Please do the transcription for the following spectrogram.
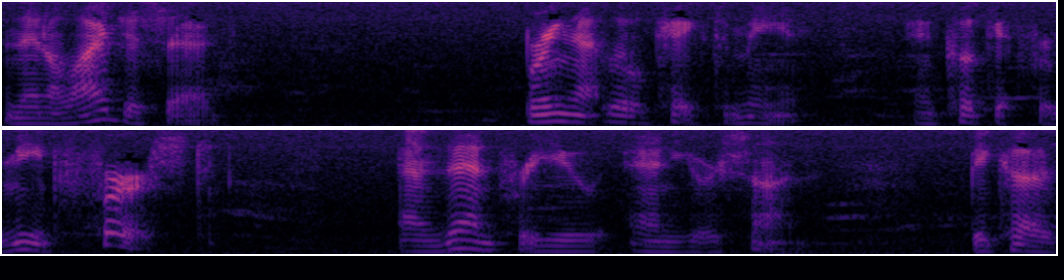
And then Elijah said, Bring that little cake to me and cook it for me first, and then for you and your son. Because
